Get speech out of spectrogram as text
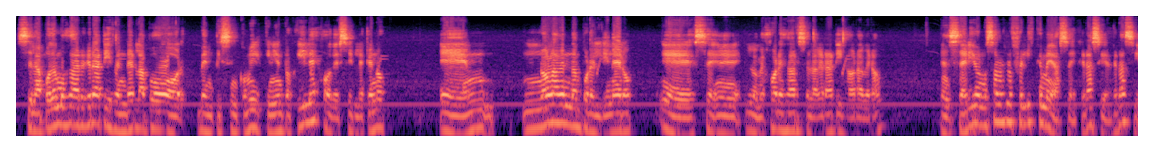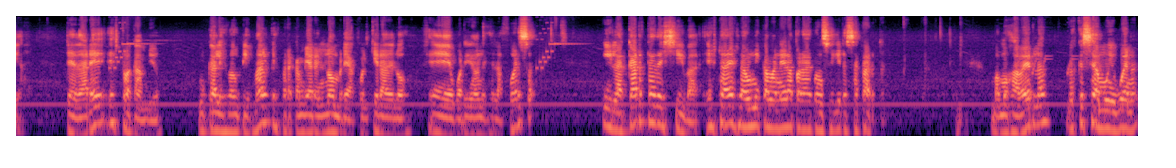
Se la podemos dar gratis, venderla por 25.500 giles o decirle que no. Eh, no la vendan por el dinero, eh, lo mejor es dársela gratis, ahora verán. ¿En serio? ¿No sabes lo feliz que me haces? Gracias, gracias. Te daré esto a cambio. Un cáliz bautismal, que es para cambiar el nombre a cualquiera de los eh, guardianes de la fuerza. Y la carta de Shiva. Esta es la única manera para conseguir esa carta. Vamos a verla. No es que sea muy buena,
